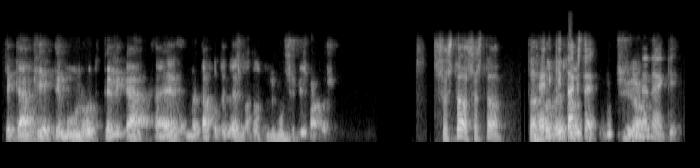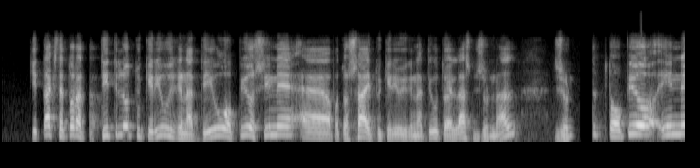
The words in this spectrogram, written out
Και κάποιοι εκτιμούν ότι τελικά θα έχουμε τα αποτελέσματα του δημοψηφίσματος. Σωστό, σωστό. Ε, κοιτάξτε, ναι, ναι, κοιτάξτε τώρα τίτλο του κυρίου Ιγνατίου, ο οποίος είναι ε, από το site του κυρίου Ιγνατίου, το Last Journal, το οποίο είναι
